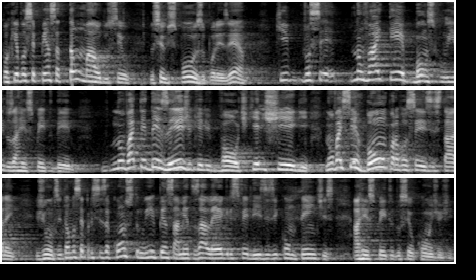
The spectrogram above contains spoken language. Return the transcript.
Porque você pensa tão mal do seu, do seu esposo, por exemplo, que você não vai ter bons fluidos a respeito dele, não vai ter desejo que ele volte, que ele chegue, não vai ser bom para vocês estarem juntos. Então você precisa construir pensamentos alegres, felizes e contentes a respeito do seu cônjuge.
